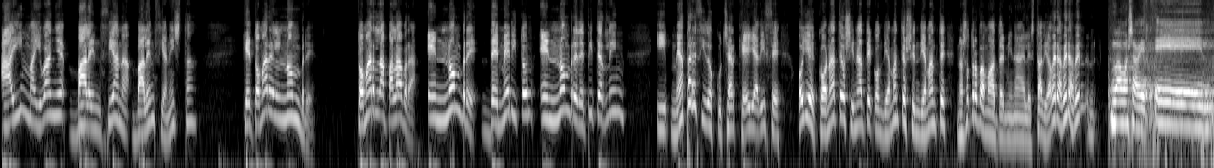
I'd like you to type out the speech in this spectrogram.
a Inma Ibáñez, valenciana, valencianista, que tomar el nombre, tomar la palabra en nombre de Meriton, en nombre de Peter Lim, y me ha parecido escuchar que ella dice, oye, con ate o sin ate, con diamante o sin diamante, nosotros vamos a terminar el estadio. A ver, a ver, a ver. Vamos a ver. eh,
